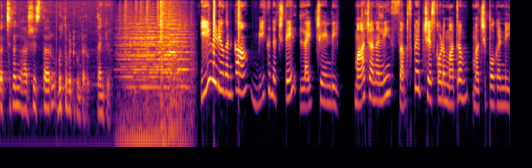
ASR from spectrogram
ఖచ్చితంగా హర్షిస్తారు గుర్తుపెట్టుకుంటారు. థ్యాంక్ యూ ఈ వీడియో కనుక మీకు నచ్చితే లైక్ చేయండి. మా ఛానల్ని సబ్స్క్రైబ్ చేసుకోవడం మాత్రం మర్చిపోకండి.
